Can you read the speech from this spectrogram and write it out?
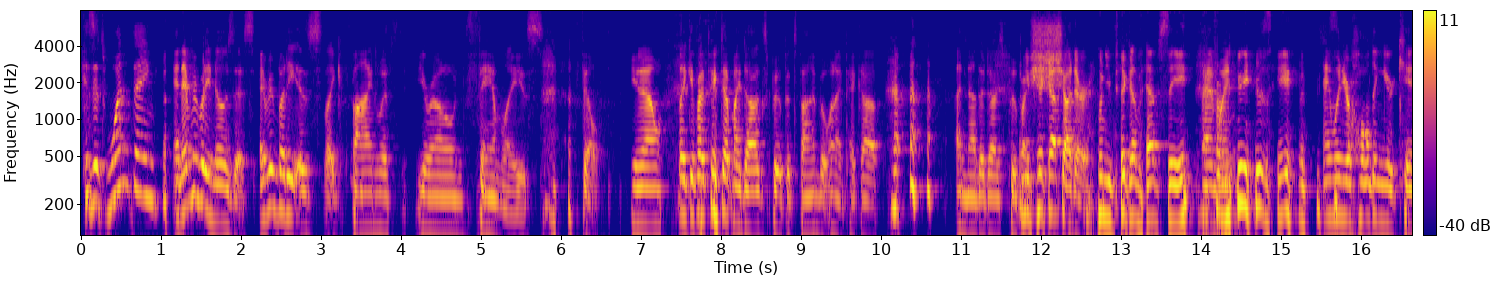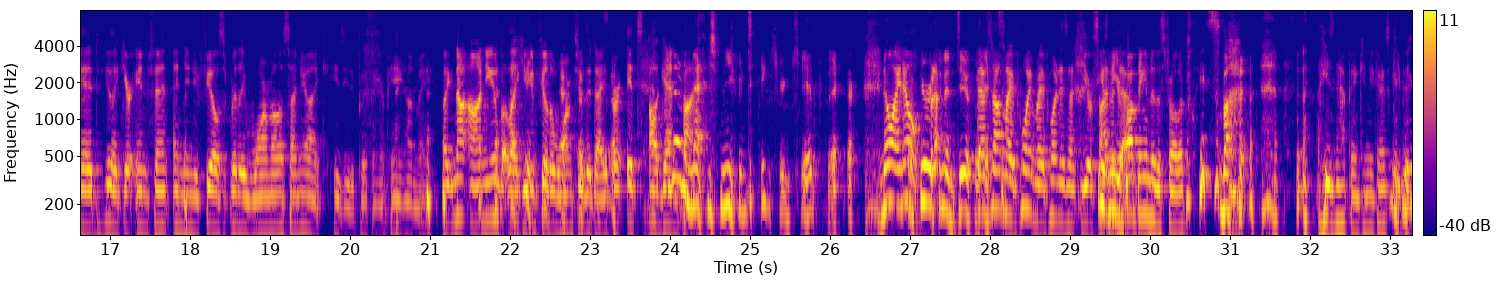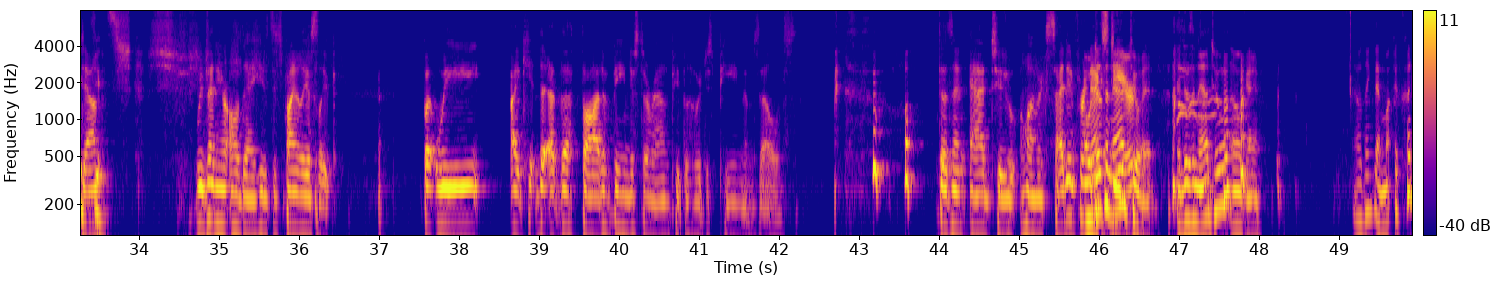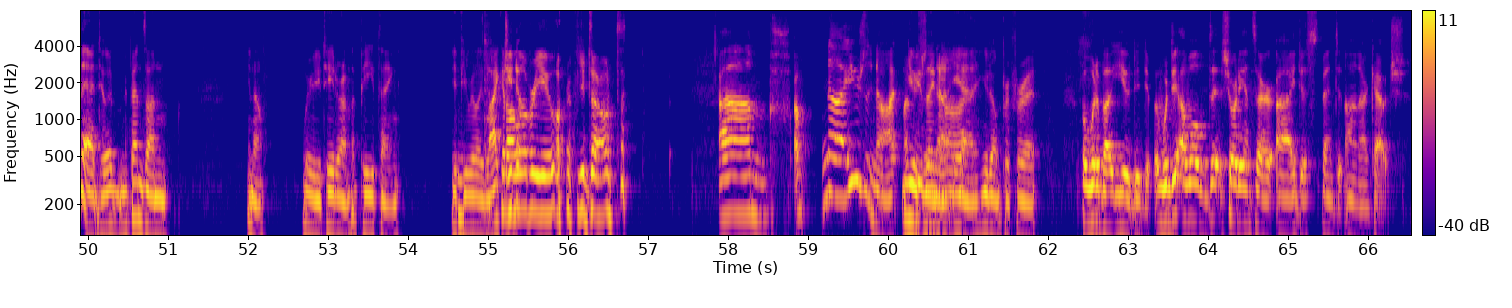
Because it's one thing, and everybody knows this. Everybody is like fine with your own family's filth. You know, like if I picked up my dog's poop, it's fine. But when I pick up another dog's poop, I you pick up- shudder. When you pick up Hep C And from when- New Year's Eve, And when you're holding your kid, you're like your infant, and then you feels really warm all of a sudden. You're like, he's either pooping or peeing on me. Like not on you, but like you can feel the warmth through the diaper. It's again I don't fine. imagine you take your kids there. No, I know. You were but gonna do That's it. not my point. My point is that you're Excuse fine me, you're that. bumping into the stroller, please. But he's napping. Can you guys keep it down? We've been here all day. He's just finally asleep. But we, I can't, the, the thought of being just around people who are just peeing themselves doesn't add to. Oh, I'm excited for Oh, it doesn't year. add to it. It doesn't add to it. Okay. I would think that might, it could add to it. It depends on, you know, where you teeter on the pee thing. If you really like it all know- over you, or if you don't. Um, pff, um, no, usually not. I'm Usually, usually, not. not. Yeah, you don't prefer it. But what about you? Did, you, well, short answer. I just spent it on our couch.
